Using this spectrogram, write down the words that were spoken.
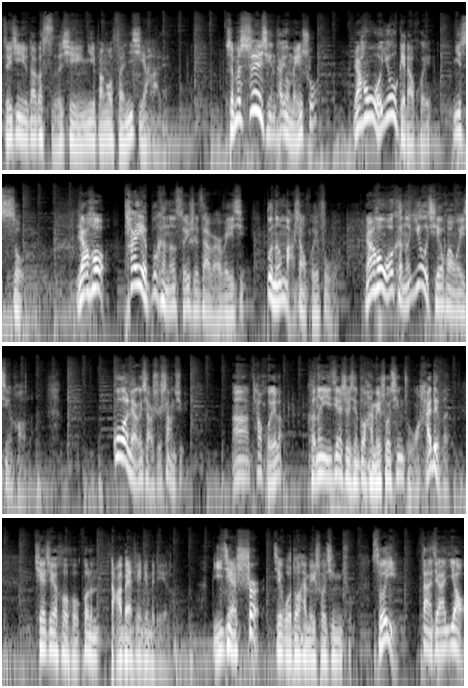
最近遇到个事情，你帮我分析一下嘞。什么事情他又没说，然后我又给他回，你说，然后他也不可能随时在玩微信，不能马上回复我。然后我可能又切换微信号了，过两个小时上去，啊，他回了，可能一件事情都还没说清楚，我还得问。前前后后可能大半天就没得了，一件事儿结果都还没说清楚，所以大家要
